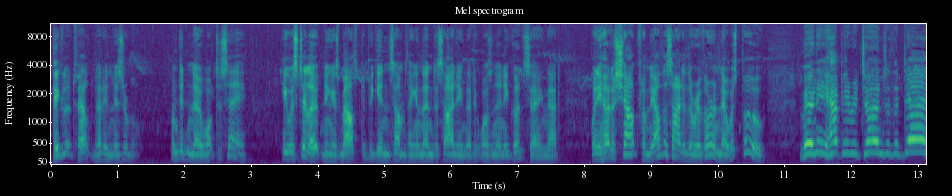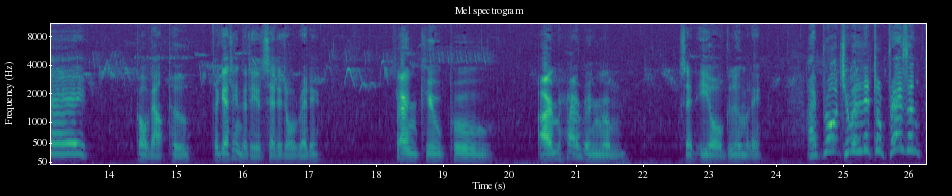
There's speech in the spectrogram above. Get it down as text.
Piglet felt very miserable and didn't know what to say. He was still opening his mouth to begin something and then deciding that it wasn't any good saying that, when he heard a shout from the other side of the river, and there was Pooh. Many happy returns of the day, called out Pooh, forgetting that he had said it already. Thank you, Pooh. I'm having them, said Eeyore gloomily. I brought you a little present,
